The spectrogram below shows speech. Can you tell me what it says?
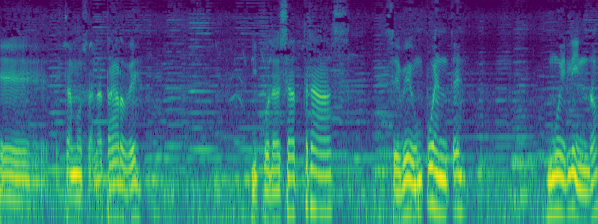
eh, estamos a la tarde y por allá atrás se ve un puente muy lindo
